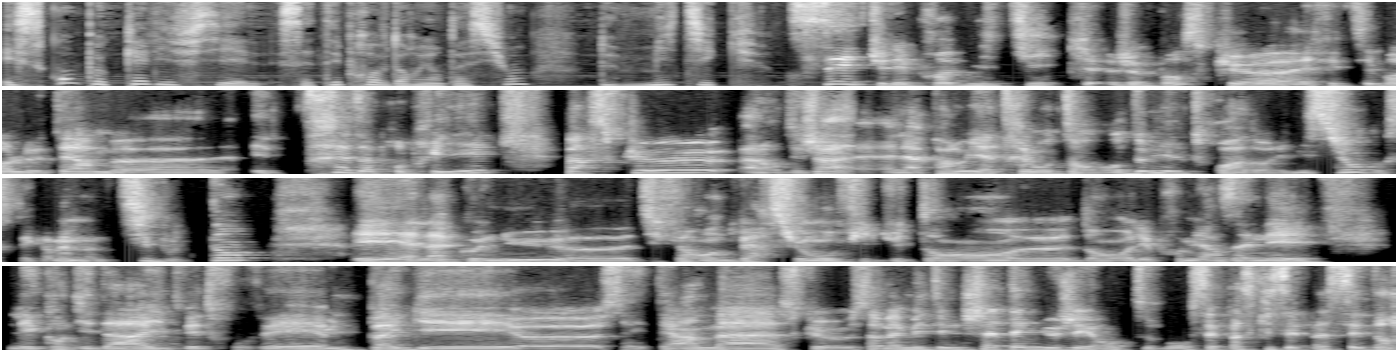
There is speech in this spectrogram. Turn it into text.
est-ce qu'on peut qualifier cette épreuve d'orientation de mythique? C'est une épreuve mythique. Je pense que euh, effectivement le terme euh, est très approprié parce que, alors déjà, elle a apparu il y a très longtemps, en 2003 dans l'émission, donc c'était quand même un petit bout de temps, et elle a connu euh, différentes versions au fil du temps. dans les premières années, les candidats, ils devaient trouver une pagaie, ça a été un masque, ça a même été une châtaigne géante. Bon, c'est pas ce qui s'est passé dans,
